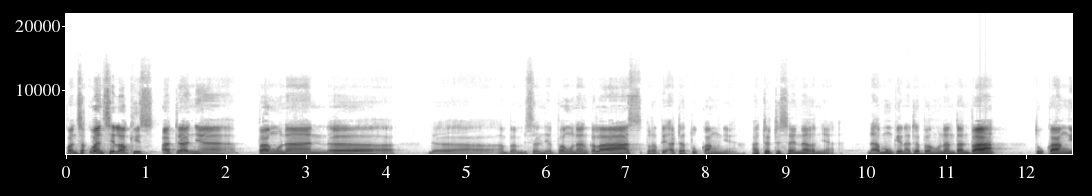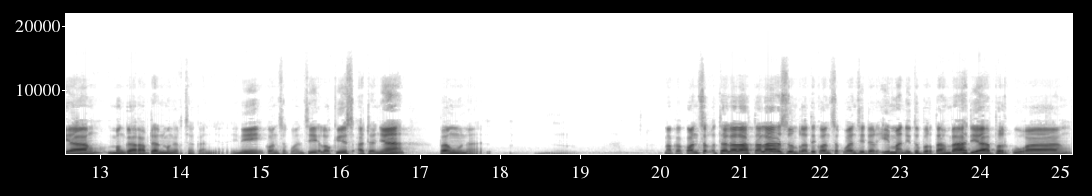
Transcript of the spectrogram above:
Konsekuensi logis adanya bangunan eh, apa misalnya bangunan kelas berarti ada tukangnya, ada desainernya. Tidak mungkin ada bangunan tanpa tukang yang menggarap dan mengerjakannya. Ini konsekuensi logis adanya bangunan. Maka dalalah talazum berarti konsekuensi dari iman itu bertambah, dia berkurang.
